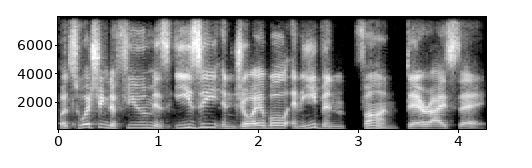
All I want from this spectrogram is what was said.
But switching to fume is easy, enjoyable, and even fun, dare I say.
